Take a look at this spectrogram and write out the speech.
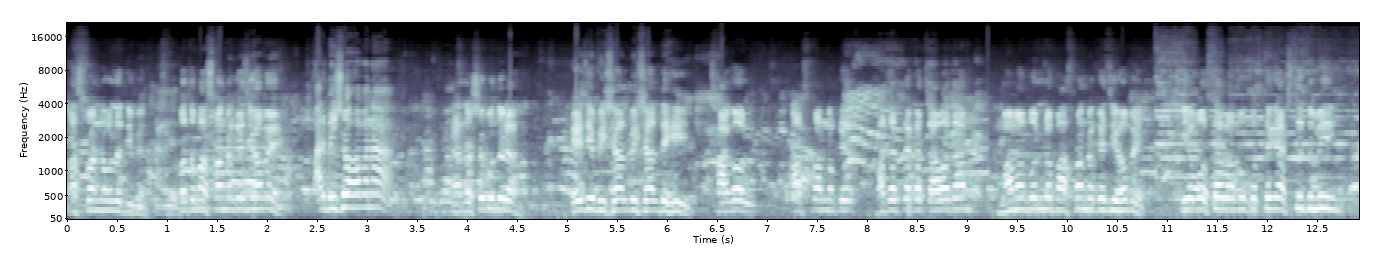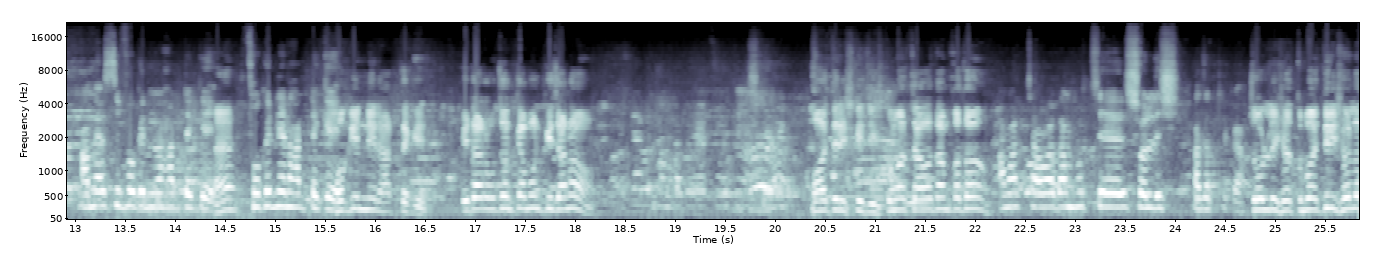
পাঁচপান্ন বলে দিবেন। কত পাঁচপান্ন কেজি হবে? আর বেশি হবে না। হ্যাঁ দর্শক বন্ধুরা এই যে বিশাল বিশাল দেহি ছাগল পাঁচপান্ন কে- হাজার টাকা চাওয়া দাম। মামা বলল পাঁচপান্ন কেজি হবে। কি অবস্থা বাবু কোথেকে আসছো তুমি? আমি আসছি ফকিরনের হাট থেকে। হ্যাঁ? ফকিরনের হাট থেকে। ফকিন্নির হাট থেকে। এটার ওজন কেমন কি জানো? পঁয়ত্রিশ কেজি। তোমার চাওয়া দাম কত? আমার চাওয়া দাম হচ্ছে চল্লিশ হাজার টাকা। চল্লিশ হাজার পঁয়ত্রিশ হলে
